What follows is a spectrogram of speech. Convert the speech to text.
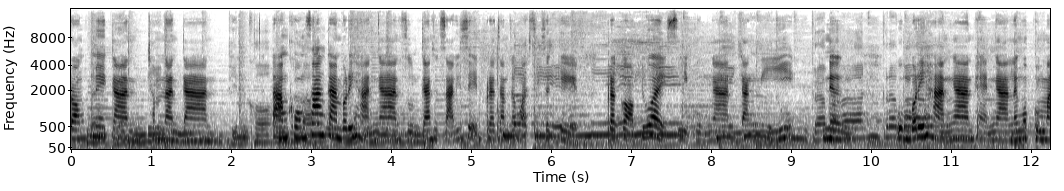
รองผู้ในการชำนาญการ ตามโครงสร้างการบริหารงานศูนย์การศึกษาพิเศษ ประจำจังหวัดศรีสะเกษประกอบด้วย 4 กลุ่มงานดังนี้ 1. กลุ่มบริหารงานแผนงานและงบประม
